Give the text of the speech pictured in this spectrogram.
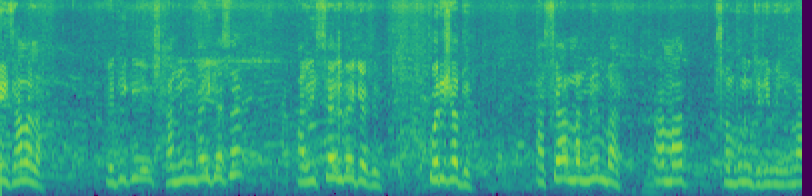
এই ঝামেলা। এদিকে শামীম ভাই গেছে আর ইসরাইল ভাই গেছে পরিষদে। আর চেয়ারম্যান মেম্বার। আমার সম্পূর্ণ ধরে ফেলে মা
